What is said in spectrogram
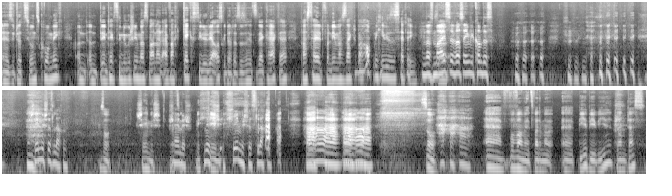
äh, Situationskomik. Und, und den Text, den du geschrieben hast, waren halt einfach Gags, die du dir ausgedacht hast. Das heißt, der Charakter passt halt von dem, was er sagt, überhaupt nicht in dieses Setting. Und das So. meiste, was irgendwie kommt, ist. Chemisches Lachen. So, chemisch. Chemisch. Nicht Nee, chemisch. ch- chemisches Lachen. Ha, ha, ha, ha. So, äh, wo waren wir jetzt? Warte mal. Äh, Bier, Bier, Bier, dann das.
